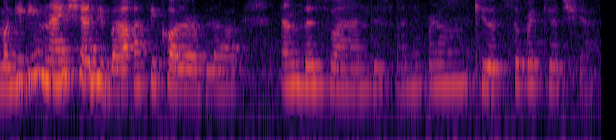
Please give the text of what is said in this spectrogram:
magiging nice siya, di ba? Kasi color black. And this one, this one, yung parang cute, super cute siya.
